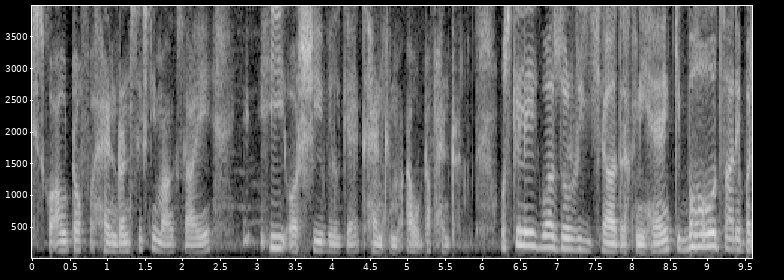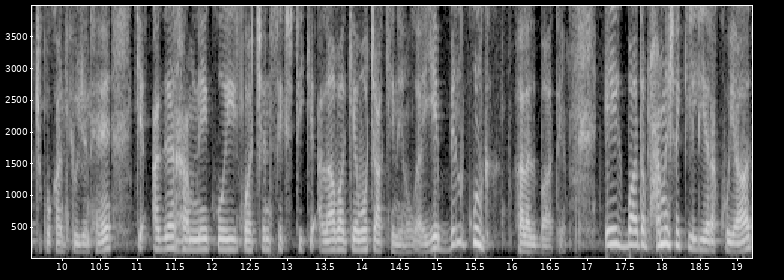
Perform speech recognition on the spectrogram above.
जिसको out of hundred sixty marks आए ही और she will get hundred out of hundred उसके लिए एक बात ज़रूरी याद रखनी है कि बहुत सारे बच्चों को कन्फ्यूज़न है कि अगर हमने कोई क्वेश्चन सिक्सटी के अलावा किया, वो चाकी नहीं होगा। ये बिल्कुल गलत बात है। एक बात आप हमेशा के लिए रखो याद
